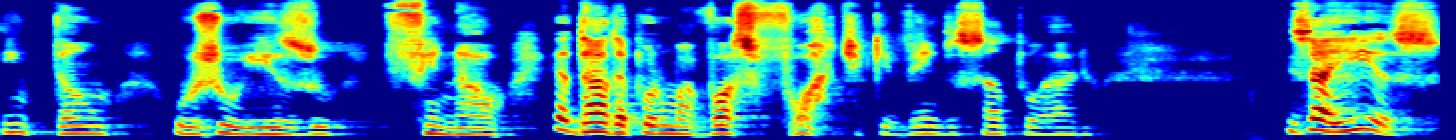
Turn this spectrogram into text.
então o juízo final. É dada por uma voz forte que vem do santuário Isaías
